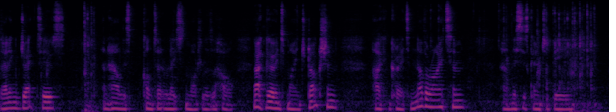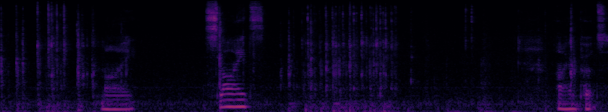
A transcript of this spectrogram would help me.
learning objectives, and how this content relates to the module as a whole. That can go into my introduction. I can create another item, and this is going to be my slides. I'm going to put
